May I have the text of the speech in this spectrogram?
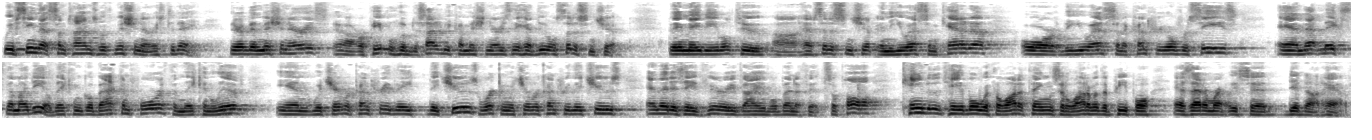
We've seen that sometimes with missionaries today. There have been missionaries uh, or people who have decided to become missionaries. They have dual citizenship. They may be able to uh, have citizenship in the U.S. and Canada or the U.S. and a country overseas, and that makes them ideal. They can go back and forth and they can live in whichever country they, they choose, work in whichever country they choose, and that is a very valuable benefit. So Paul came to the table with a lot of things that a lot of other people, as Adam rightly said, did not have.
